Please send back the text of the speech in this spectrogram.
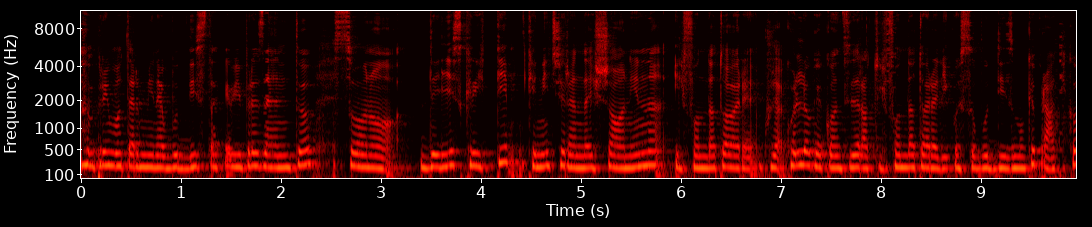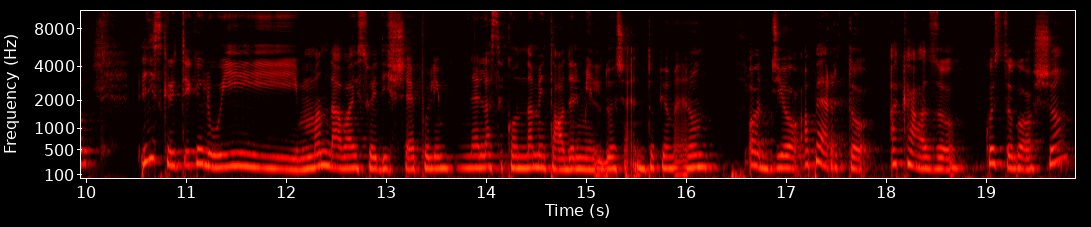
primo termine buddista che vi presento, sono degli scritti che Nichiren Daishonin, il fondatore, cioè quello che è considerato il fondatore di questo buddismo che pratico, gli scritti che lui mandava ai suoi discepoli nella seconda metà del 1200 più o meno. Oggi ho aperto a caso questo gosho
